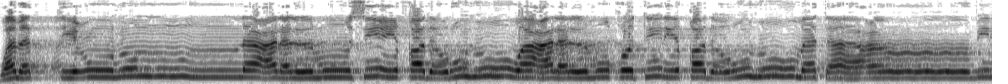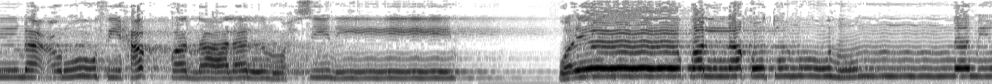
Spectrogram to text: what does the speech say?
ومتعوهن على الموسع قدره وعلى المقتر قدره متاعا بالمعروف حقا على المحسنين. وإن طلقتموهن من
